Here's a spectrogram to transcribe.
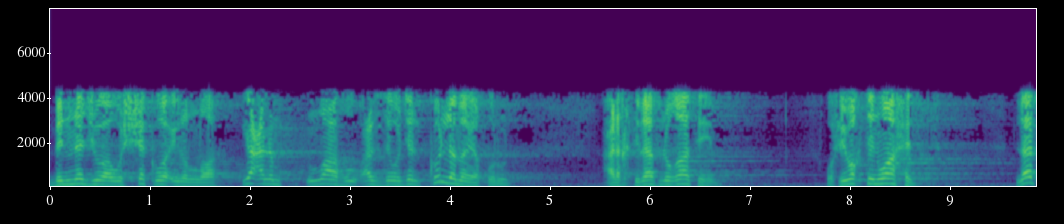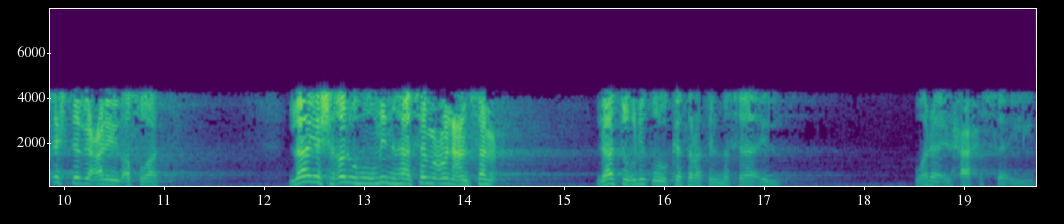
بالنجوى والشكوى إلى الله؟ يعلم الله عز وجل كل ما يقولون على اختلاف لغاتهم. وفي وقت واحد لا تشتبع عليه الأصوات لا يشغله منها سمع عن سمع لا تغلطه كثرة المسائل ولا إلحاح السائلين.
